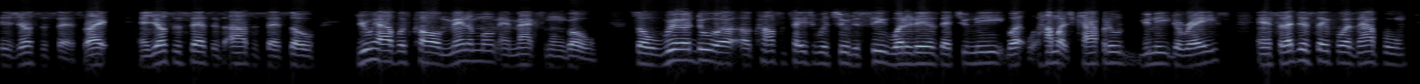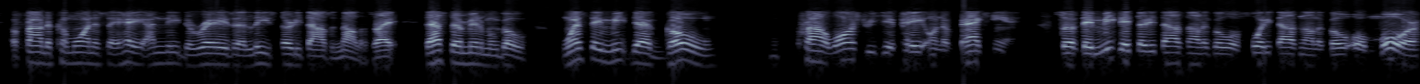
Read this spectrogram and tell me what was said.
is your success, right? And your success is our success. So you have what's called minimum and maximum goal. So we'll do a, a consultation with you to see what it is that you need, what how much capital you need to raise. And so let's just say, for example, a founder come on and say, hey, I need to raise at least $30,000, right? That's their minimum goal. Once they meet their goal, Crowd Wall Street get paid on the back end. So if they meet their $30,000 goal or $40,000 goal or more,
